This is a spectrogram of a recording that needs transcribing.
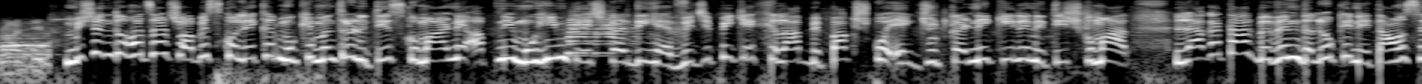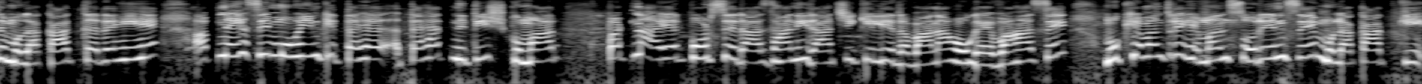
रांची मिशन 2024 को लेकर मुख्यमंत्री नीतीश कुमार ने अपनी मुहिम तेज कर दी है। बीजेपी के खिलाफ विपक्ष को एकजुट करने के लिए नीतीश कुमार लगातार विभिन्न दलों के नेताओं से मुलाकात कर रहे हैं। अपने इसी मुहिम के तहत नीतीश कुमार पटना एयरपोर्ट से राजधानी रांची के लिए रवाना हो गए। वहाँ से मुख्यमंत्री हेमंत सोरेन से मुलाकात की।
